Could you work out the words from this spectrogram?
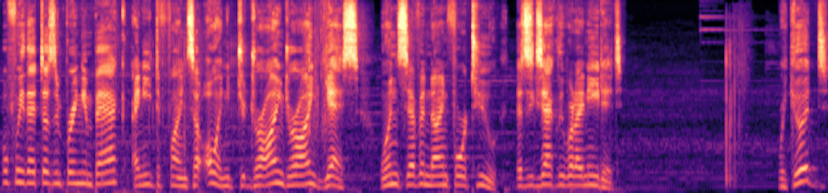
Hopefully that doesn't bring him back. I need to find some, oh, I need to, drawing, drawing. Yes, 17942. That's exactly what I needed. We good?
